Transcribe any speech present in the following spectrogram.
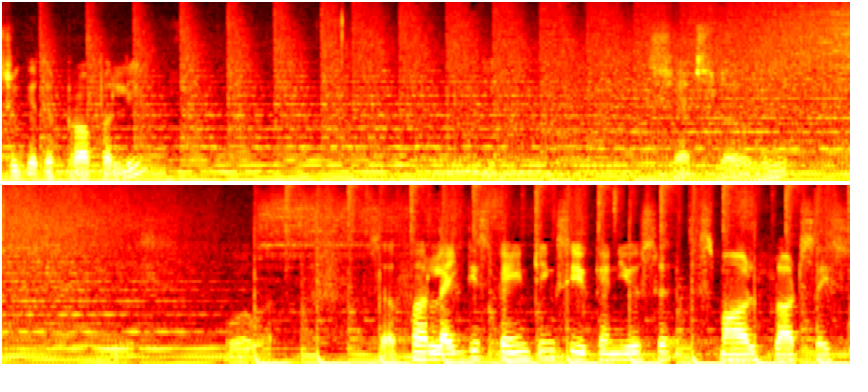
together properly. Slowly. Over. So for like these paintings you can use small flat size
